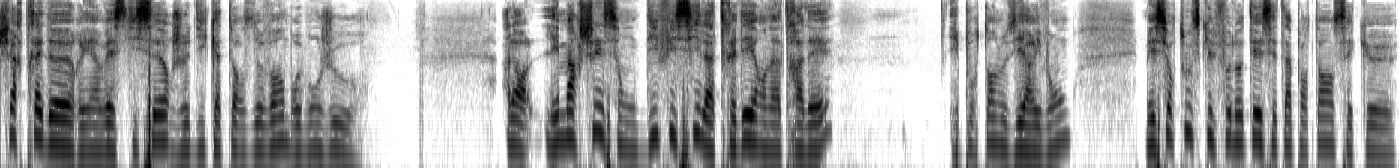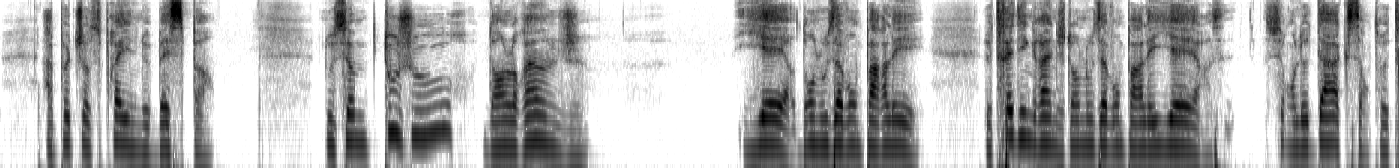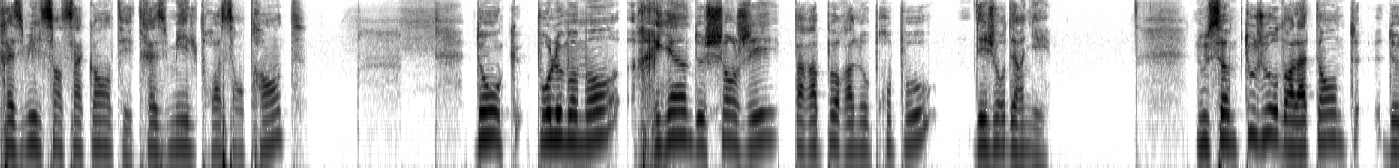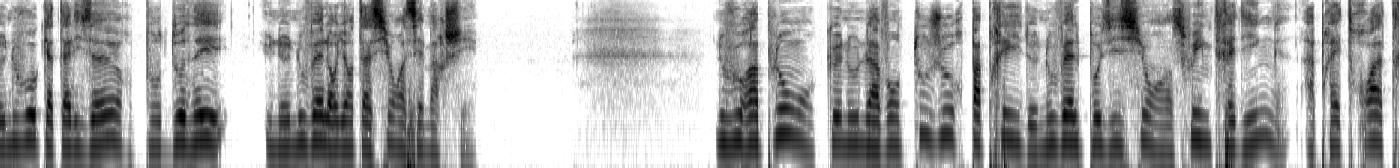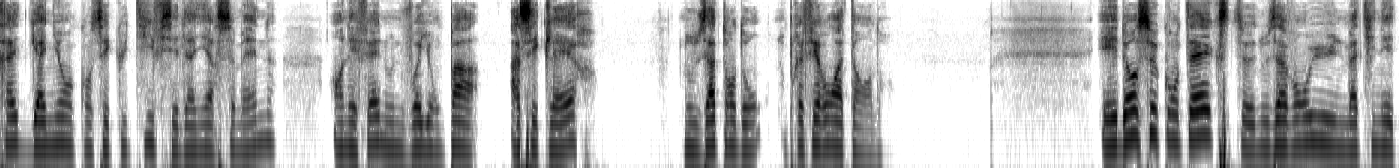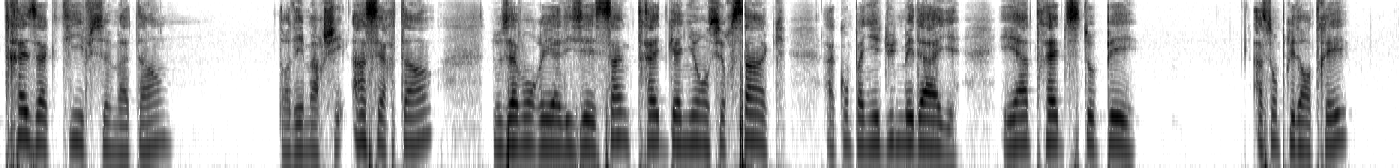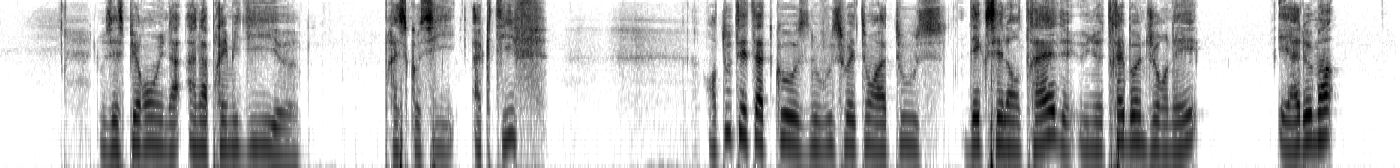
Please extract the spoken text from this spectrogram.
Chers traders et investisseurs, jeudi 14 novembre, bonjour. Alors, les marchés sont difficiles à trader en intraday, et pourtant nous y arrivons. Mais surtout, ce qu'il faut noter, c'est important, c'est que à peu de choses près, ils ne baissent pas. Nous sommes toujours dans le range hier dont nous avons parlé, le trading range dont nous avons parlé hier, sur le DAX entre 13 150 et 13 330. Donc pour le moment, rien de changé par rapport à nos propos des jours derniers. Nous sommes toujours dans l'attente de nouveaux catalyseurs pour donner une nouvelle orientation à ces marchés. Nous vous rappelons que nous n'avons toujours pas pris de nouvelles positions en swing trading après trois trades gagnants consécutifs ces dernières semaines. En effet, nous ne voyons pas assez clair. Nous attendons, nous préférons attendre. Et dans ce contexte, nous avons eu une matinée très active ce matin dans des marchés incertains. Nous avons réalisé 5 trades gagnants sur 5 accompagné d'une médaille et un trade stoppé à son prix d'entrée. Nous espérons un après-midi euh, presque aussi actif. En tout état de cause, nous vous souhaitons à tous d'excellents trades, une très bonne journée et à demain.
